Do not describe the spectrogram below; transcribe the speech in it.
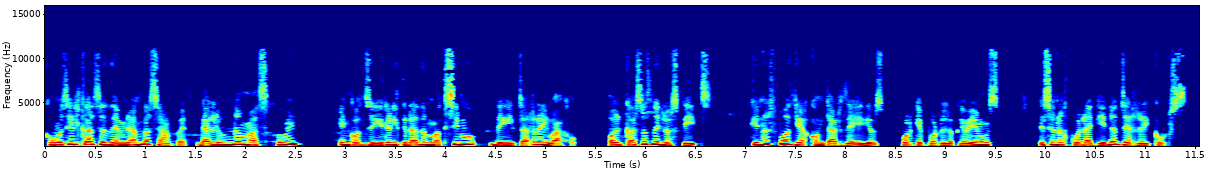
como es el caso de Brando Samper, el alumno más joven en conseguir el grado máximo de guitarra y bajo, o el caso de los Beats, ¿Qué nos podrías contar de ellos? Porque por lo que vemos, es una escuela llena de récords.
